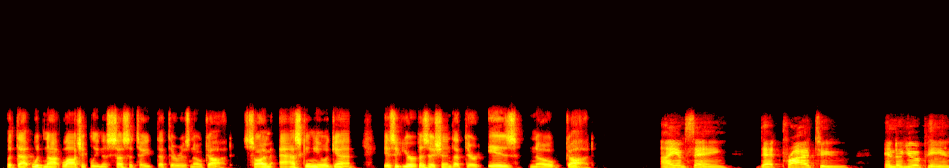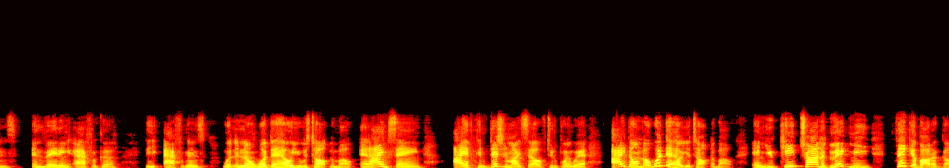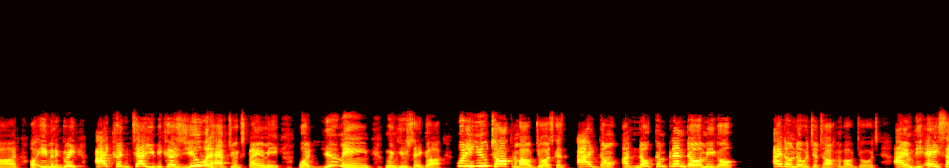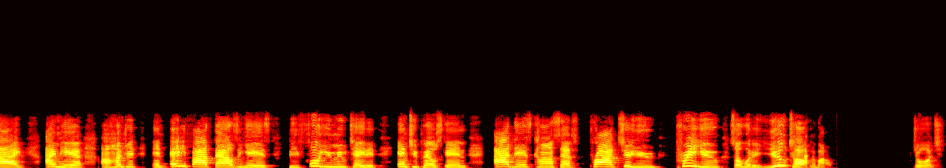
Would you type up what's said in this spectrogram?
but that would not logically necessitate that there is no God. So I'm asking you again is it your position that there is no God? I am saying that prior to Indo-Europeans invading Africa, the Africans wouldn't have known what the hell you was talking about. And I'm saying I have conditioned myself to the point where I don't know what the hell you're talking about. And you keep trying to make me think about a God or even agree. I couldn't tell you because you would have to explain to me what you mean when you say God. What are you talking about, George? Because I don't uh, no comprendo, amigo. I don't know what you're talking about, George. I am the A side. I'm here 185,000 years before you mutated into pale skin. Ideas, concepts prior to you, pre you. So what are you talking about, George?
